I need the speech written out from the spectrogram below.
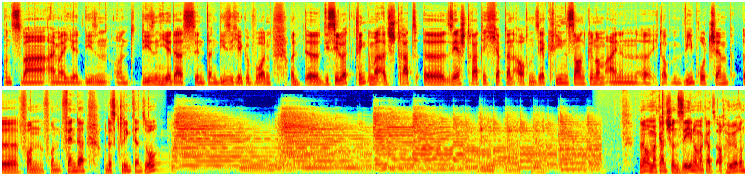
und zwar einmal hier diesen und diesen hier, das sind dann diese hier geworden. Und äh, die Silhouette klingt immer als Strat, äh, sehr strattig. Ich habe dann auch einen sehr clean Sound genommen, einen, äh, ich glaube, einen Vibro-Champ äh, von, von Fender. Und das klingt dann so. Ne? Und man kann schon sehen und man kann es auch hören,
